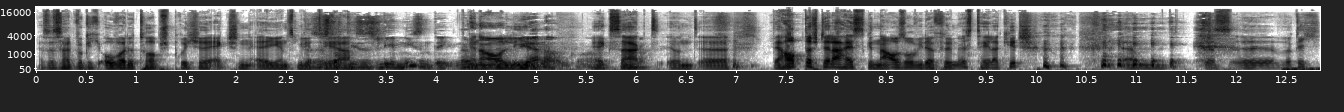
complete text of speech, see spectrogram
Es ist halt wirklich over the top, Sprüche, Action, Aliens, Militär. Das ist doch dieses Liam Neeson-Ding, ne? Genau, Liam. Und, exakt. Und äh, der Hauptdarsteller heißt genauso, wie der Film ist, Taylor Kitsch. ähm, das äh, wirklich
